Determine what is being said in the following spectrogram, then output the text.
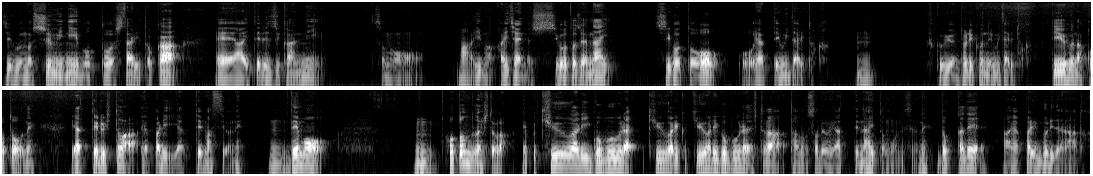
自分の趣味に没頭したりとか、えー、空いてる時間にそのまあ今会社員の仕事じゃない仕事をやってみたりとか、うん、副業に取り組んでみたりとかっていうふうなことをねやってる人はやっぱりやってますよね。うん、でもうん、ほとんどの人がやっぱ9割5分ぐらい9割か9割5分ぐらいの人が多分それをやってないと思うんですよねどっかであやっぱり無理だなとか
